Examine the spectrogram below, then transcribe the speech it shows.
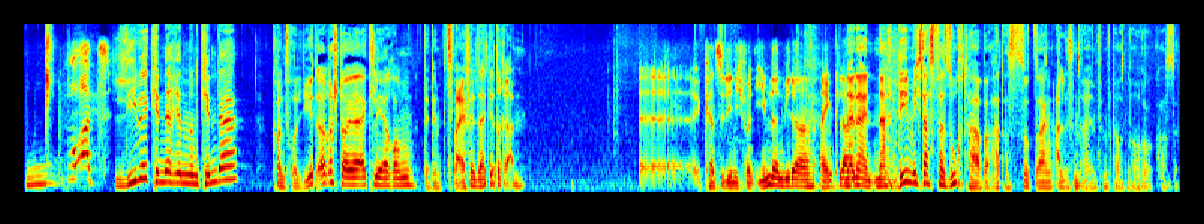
What? Liebe Kinderinnen und Kinder, kontrolliert eure Steuererklärung, denn im Zweifel seid ihr dran. Äh, kannst du die nicht von ihm dann wieder einklagen? Nein, nein, nachdem ich das versucht habe, hat das sozusagen alles in allem 5000 Euro gekostet.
